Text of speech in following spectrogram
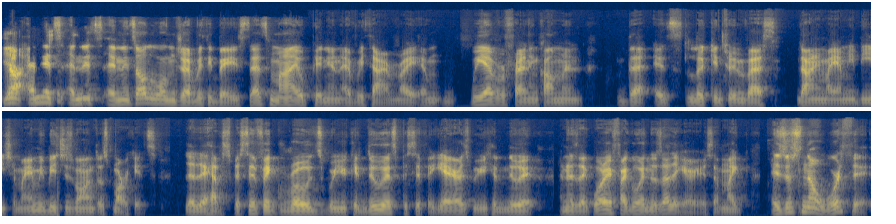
Yeah, and it's and it's and it's all longevity based. That's my opinion every time, right? And we have a friend in common that is looking to invest down in Miami Beach, and Miami Beach is one of those markets. that they have specific roads where you can do it, specific areas where you can do it. And it's like, what if I go in those other areas? I'm like, it's just not worth it.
